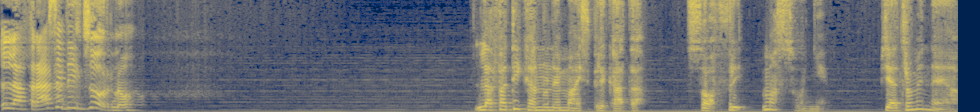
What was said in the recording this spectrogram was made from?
La frase del giorno. La fatica non è mai sprecata. Soffri, ma sogni. Pietro Mennea.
